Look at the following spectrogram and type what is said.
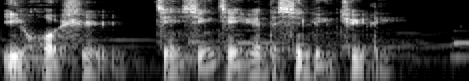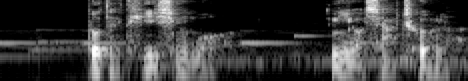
亦或是渐行渐远的心灵距离，都在提醒我，你要下车了。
